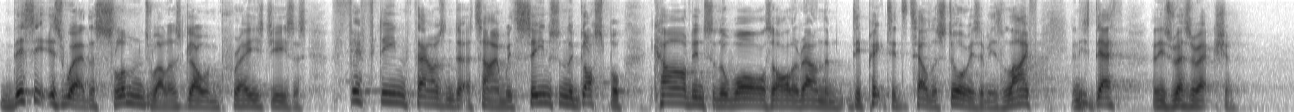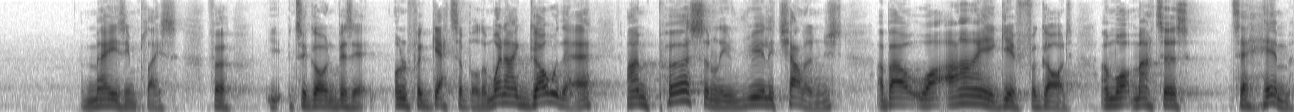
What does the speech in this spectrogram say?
This is where the slum dwellers go and praise Jesus. 15,000 at a time, with scenes from the gospel carved into the walls all around them, depicted to tell the stories of his life and his death and his resurrection. Amazing place for to go and visit, unforgettable. And when I go there, I'm personally really challenged about what I give for God and what matters to Him.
